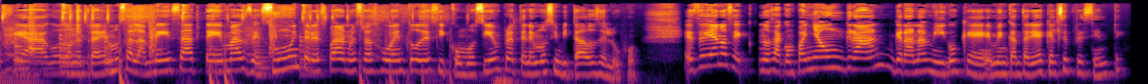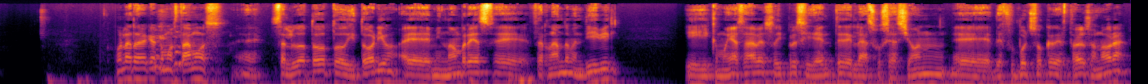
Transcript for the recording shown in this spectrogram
que hago donde traemos a la mesa temas de sumo interés para nuestras juventudes y como siempre tenemos invitados de lujo. Este día nos, nos acompaña un gran, gran amigo que me encantaría que él se presente. Hola Rebeca, ¿cómo estamos? Eh, saludo a todo tu auditorio. Eh, mi nombre es eh, Fernando Mendívil y como ya sabes soy presidente de la Asociación de Fútbol Soccer de Estado de Sonora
